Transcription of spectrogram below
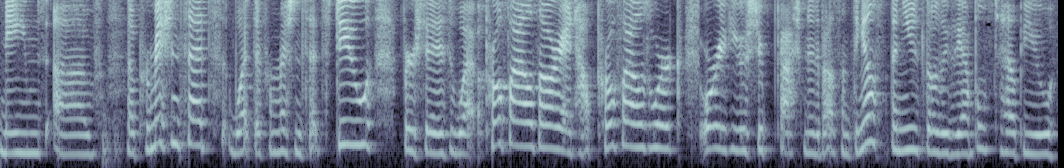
names of the permission sets, what the permission sets do versus what profiles are and how profiles work. Or if you're super passionate about something else, then use those examples to help you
